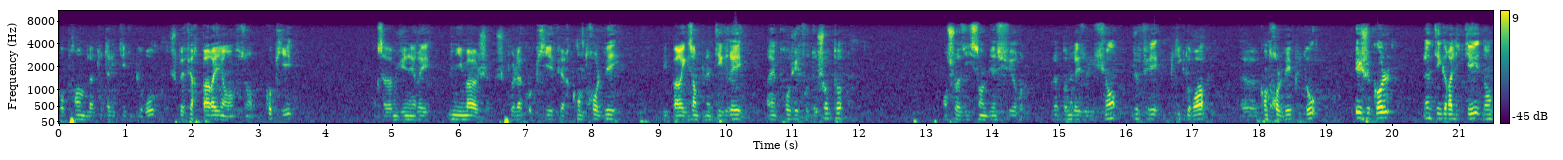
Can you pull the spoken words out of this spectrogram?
pour prendre la totalité du bureau. Je peux faire pareil en faisant copier. ça va me générer une image. Je peux la copier, faire CTRL V et par exemple l'intégrer à un projet Photoshop en choisissant bien sûr la bonne résolution. Je fais clic droit, euh, CTRL V plutôt, et je colle l'intégralité donc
